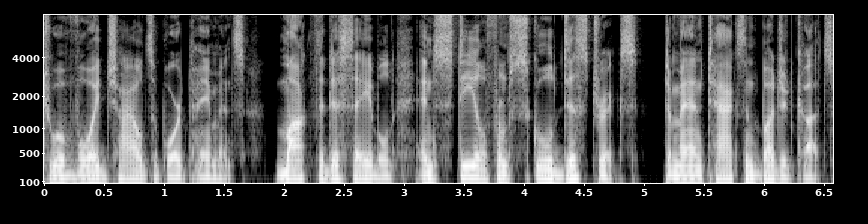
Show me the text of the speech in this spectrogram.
to avoid child support payments, mock the disabled, and steal from school districts, demand tax and budget cuts,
